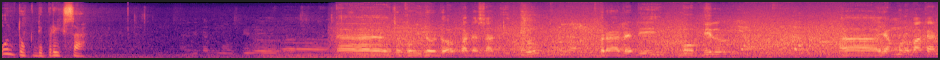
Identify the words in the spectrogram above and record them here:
untuk diperiksa. Uh, Joko Widodo pada saat itu berada di mobil uh, yang merupakan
